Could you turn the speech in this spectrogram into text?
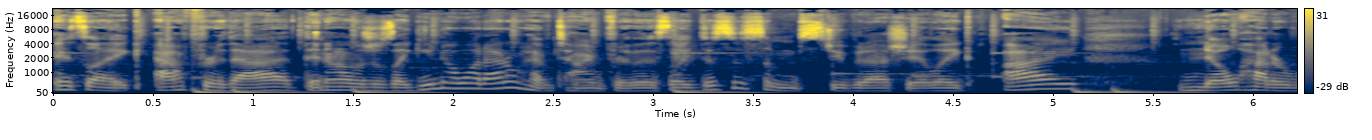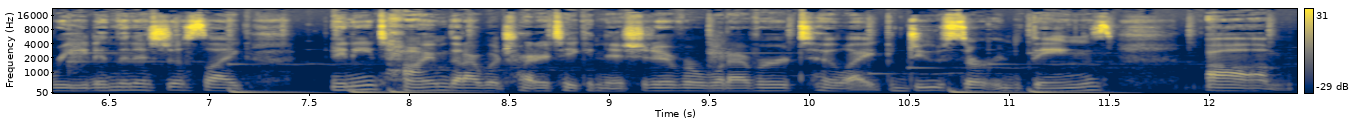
it's like after that, then I was just like, you know what? I don't have time for this. Like, this is some stupid ass shit. Like, I know how to read. And then it's just like, anytime that I would try to take initiative or whatever to like do certain things, um,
